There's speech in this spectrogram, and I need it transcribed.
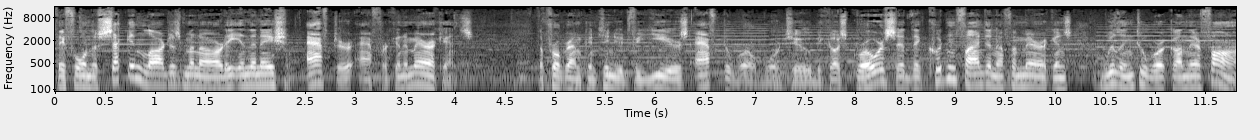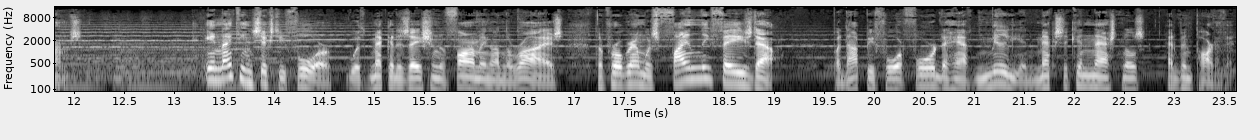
they formed the second largest minority in the nation after African Americans. The program continued for years after World War II because growers said they couldn't find enough Americans willing to work on their farms. In 1964, with mechanization of farming on the rise, the program was finally phased out, but not before four and a half million Mexican nationals had been part of it.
